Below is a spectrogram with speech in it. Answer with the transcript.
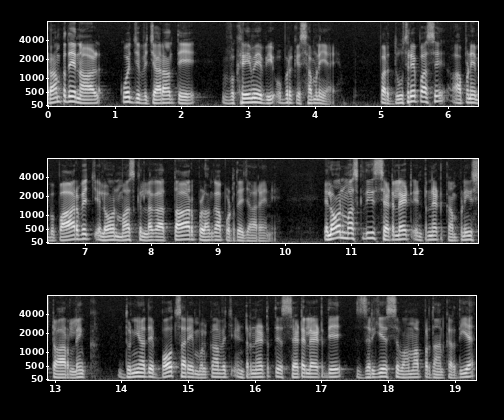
ਟਰੰਪ ਦੇ ਨਾਲ ਕੁਝ ਵਿਚਾਰਾਂ ਤੇ ਵਖਰੇਵੇਂ ਵੀ ਉੱਭਰ ਕੇ ਸਾਹਮਣੇ ਆਏ। ਪਰ ਦੂਸਰੇ ਪਾਸੇ ਆਪਣੇ ਵਪਾਰ ਵਿੱਚ ਇਲਨ ਮਸਕ ਲਗਾਤਾਰ ਪੁਲਾਂਘਾਂ ਪੁੱਟਦੇ ਜਾ ਰਹੇ ਨੇ। ਇਲਨ ਮਸਕ ਦੀ ਸੈਟੇਲਾਈਟ ਇੰਟਰਨੈਟ ਕੰਪਨੀ ਸਟਾਰਲਿੰਕ ਦੁਨੀਆ ਦੇ ਬਹੁਤ ਸਾਰੇ ਮੁਲਕਾਂ ਵਿੱਚ ਇੰਟਰਨੈਟ ਤੇ ਸੈਟੇਲਾਈਟ ਦੇ ਜ਼ਰੀਏ ਸੇਵਾਵਾਂ ਪ੍ਰਦਾਨ ਕਰਦੀ ਹੈ।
